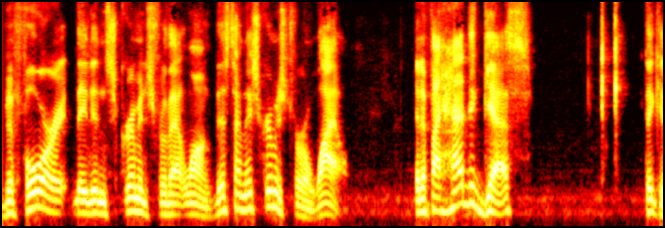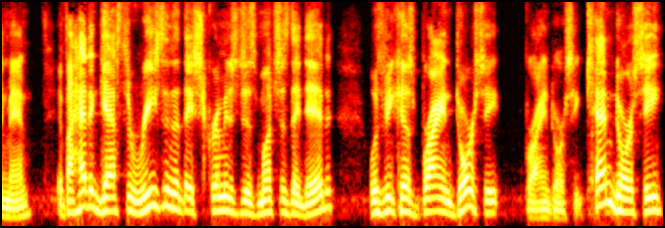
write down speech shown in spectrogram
before they didn't scrimmage for that long. This time they scrimmaged for a while. And if I had to guess, thinking, man, if I had to guess, the reason that they scrimmaged as much as they did was because Brian Dorsey, Brian Dorsey, Ken Dorsey,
